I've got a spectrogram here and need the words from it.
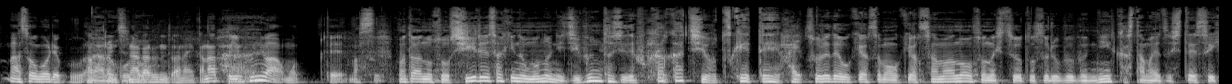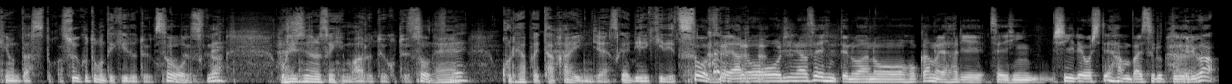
まあ、総合力アップにつながるんではないかなというふうには思ってます。また、あの、その仕入れ先のものに自分たちで付加価値をつけて、はい、それでお客様、お客様のその必要とする部分にカスタマイズして製品を出すとか、そういうこともできるということですかそうですね。オリジナル製品もあるということですね。そうですね。これやっぱり高いんじゃないですか、はい、利益率。そうですね。あの、オリジナル製品っていうのは、あの、他のやはり製品、仕入れをして販売するというよりは、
